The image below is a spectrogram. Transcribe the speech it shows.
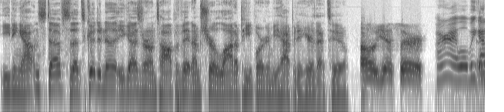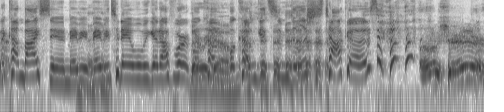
eating out and stuff, so that's good to know that you guys are on top of it. And I'm sure a lot of people are going to be happy to hear that too. Oh, yes, sir. All right. Well, we got to come by soon. Maybe maybe today when we get off work, There we'll we come go. we'll come get some delicious tacos. Oh, sure.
